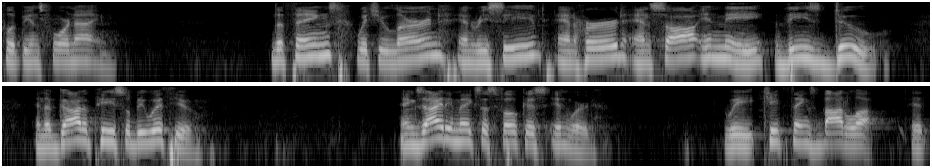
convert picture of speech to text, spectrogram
Philippians 4 9. The things which you learned and received and heard and saw in me, these do, and the God of peace will be with you. Anxiety makes us focus inward. We keep things bottled up. It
